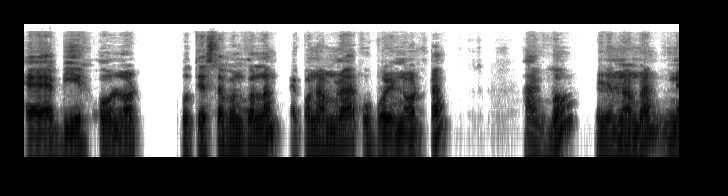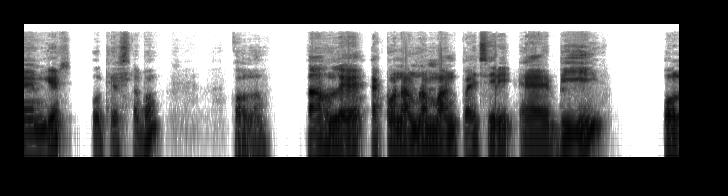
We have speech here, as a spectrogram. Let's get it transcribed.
এ বি হোল নট প্রতিস্থাপন করলাম। এখন আমরা উপরে নটটা থাকব এই জন্য আমরা ন্যান গেট প্রতিস্থাপন করলাম। তাহলে এখন আমরা মান পাইছি এ বি হোল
